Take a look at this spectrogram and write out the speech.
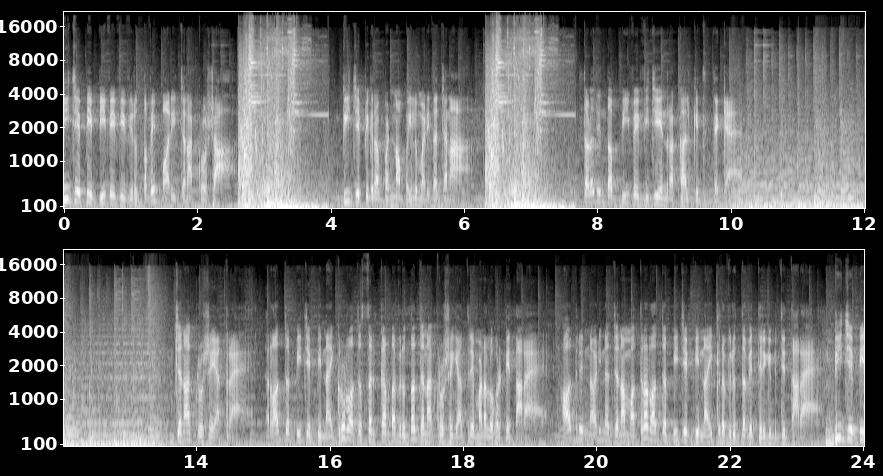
ಬಿಜೆಪಿ ಬಿವಿವಿ ವಿರುದ್ಧವೇ ಭಾರಿ ಜನಾಕ್ರೋಶ. ಬಿಜೆಪಿಗರ ಬಣ್ಣ ಬಯಲು ಮಾಡಿದ ಜನ. ಸ್ಥಳದಿಂದ ಬಿವೈ ವಿಜಯೇಂದ್ರ ಕಾಲ್ಕಿತ್ತಿದ್ದಕ್ಕೆ ಜನಾಕ್ರೋಶ ಯಾತ್ರೆ. ರಾಜ್ಯ ಬಿಜೆಪಿ ನಾಯಕರು ರಾಜ್ಯ ಸರ್ಕಾರದ ವಿರುದ್ಧ ಜನಾಕ್ರೋಶ ಯಾತ್ರೆ ಮಾಡಲು ಹೊರಟಿದ್ದಾರೆ. ಆದ್ರೆ ನಾಡಿನ ಜನ ಮಾತ್ರ ರಾಜ್ಯ ಬಿಜೆಪಿ ನಾಯಕರ ವಿರುದ್ಧವೇ ತಿರುಗಿ ಬಿದ್ದಿದ್ದಾರೆ. ಬಿಜೆಪಿ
